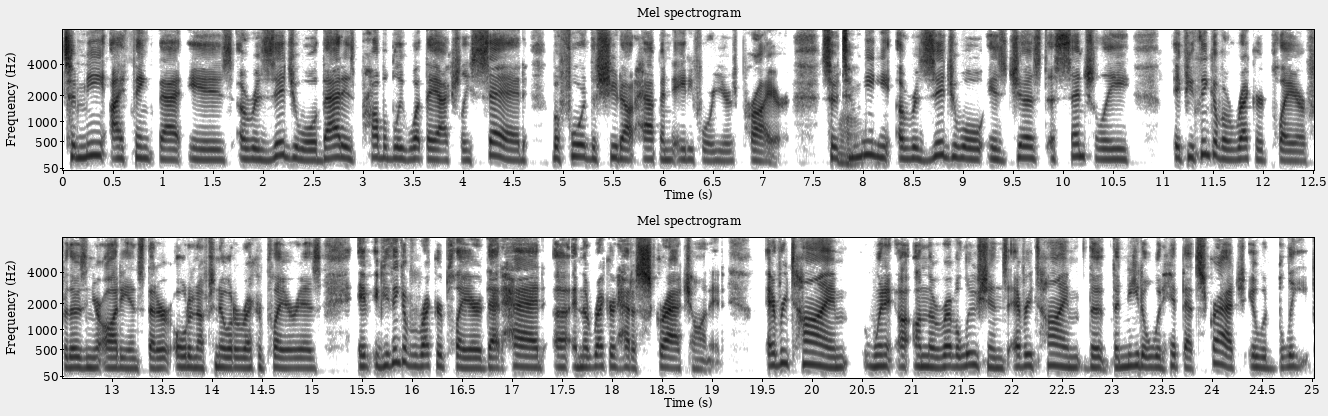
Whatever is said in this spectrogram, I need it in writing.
to me, I think that is a residual. That is probably what they actually said before the shootout happened 84 years prior. So wow. to me, a residual is just essentially if you think of a record player, for those in your audience that are old enough to know what a record player is, if, if you think of a record player that had, uh, and the record had a scratch on it, every time when it, uh, on the revolutions, every time the, the needle would hit that scratch, it would bleep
